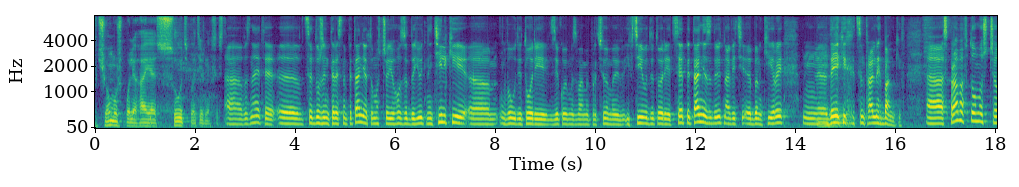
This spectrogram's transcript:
в чому ж полягає суть платіжних систем. А, Ви знаєте, е, це дуже інтересне питання, тому що його задають не тільки е, в аудиторії, з якою ми з вами працюємо, і в цій аудиторії. Це питання задають навіть е, банкіри е, деяких центральних банків. Е, Справа в тому, що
